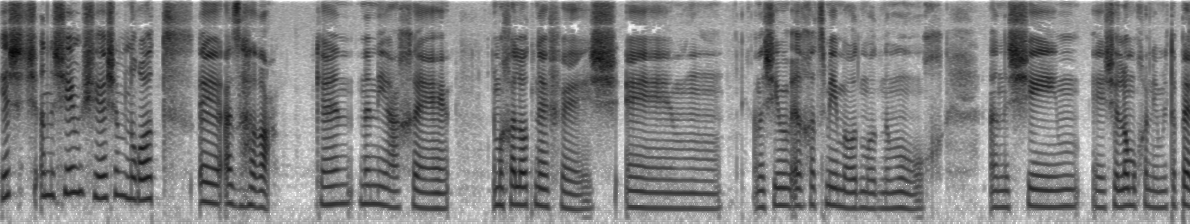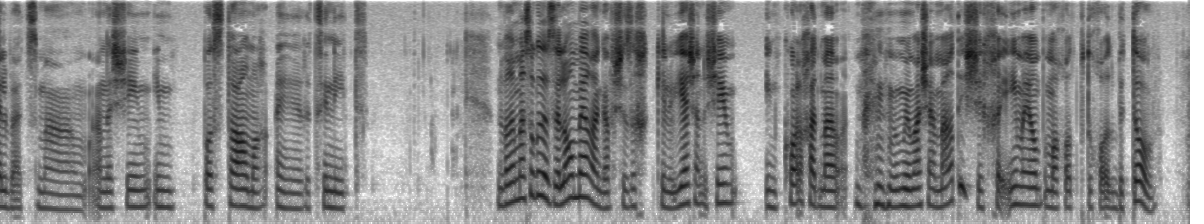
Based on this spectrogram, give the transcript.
יש אנשים שיש שם נורות אה, אזהרה, כן? נניח אה, מחלות נפש, אה, אנשים עם ערך עצמי מאוד מאוד נמוך, אנשים אה, שלא מוכנים לטפל בעצמם, אנשים עם פוסט-טראומה אה, רצינית. דברים מהסוג הזה, זה לא אומר אגב שזה, כאילו, יש אנשים עם כל אחד מה, ממה שאמרתי, שחיים היום במערכות פתוחות בטוב, mm.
